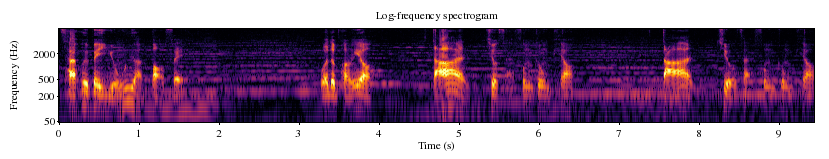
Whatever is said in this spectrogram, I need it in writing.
才会被永远报废？我的朋友，答案就在风中飘，答案就在风中飘。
